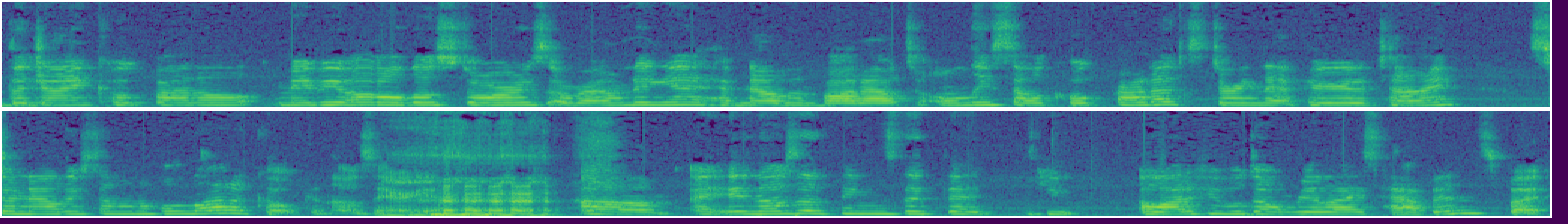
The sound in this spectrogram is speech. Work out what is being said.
the giant Coke bottle, maybe all those stores surrounding it have now been bought out to only sell Coke products during that period of time. So now they're selling a whole lot of Coke in those areas. um, and those are the things that, that you a lot of people don't realize happens. But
